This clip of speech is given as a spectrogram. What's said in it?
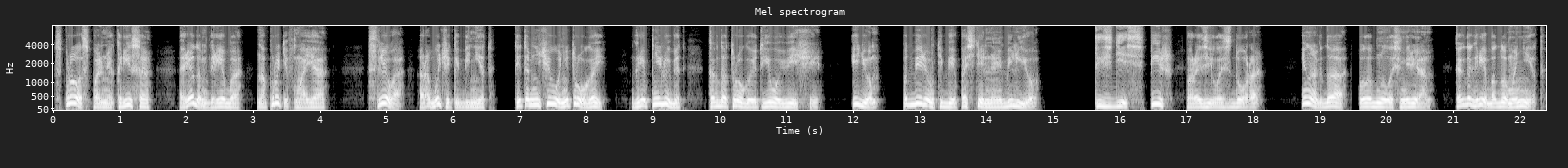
справа спальня Криса, рядом Греба, напротив моя. Слева рабочий кабинет. Ты там ничего не трогай. Греб не любит, когда трогают его вещи. Идем, подберем тебе постельное белье». «Ты здесь спишь?» — поразилась Дора. «Иногда», — улыбнулась Мириам, — «когда Греба дома нет».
